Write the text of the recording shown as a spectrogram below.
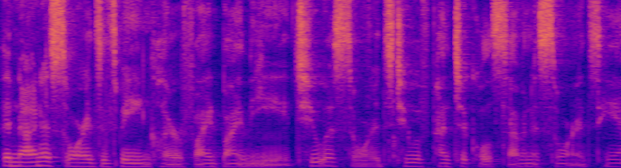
the Nine of Swords is being clarified by the Two of Swords, Two of Pentacles, Seven of Swords. Yeah.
